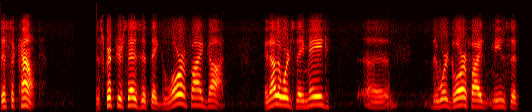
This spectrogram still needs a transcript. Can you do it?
this account, the scripture says that they glorified God. In other words, they made uh, the word glorified means that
